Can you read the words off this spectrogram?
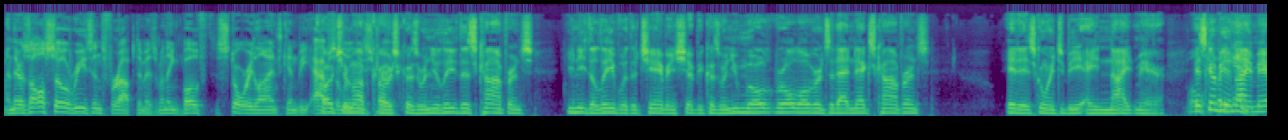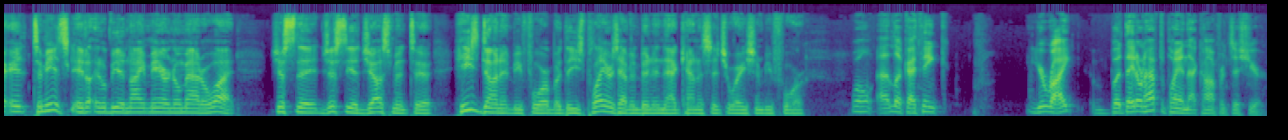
and there's also reasons for optimism. I think both storylines can be Coach absolutely him up, straight. coach. Because when you leave this conference, you need to leave with a championship. Because when you roll, roll over into that next conference, it is going to be a nightmare. Well, it's going to be a nightmare. It, to me, it's, it'll, it'll be a nightmare no matter what. Just the just the adjustment to he's done it before, but these players haven't been in that kind of situation before. Well, uh, look, I think you're right, but they don't have to play in that conference this year.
